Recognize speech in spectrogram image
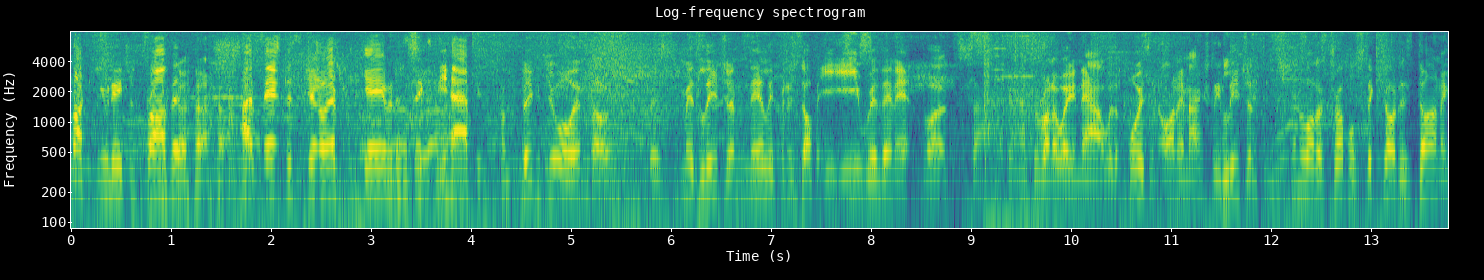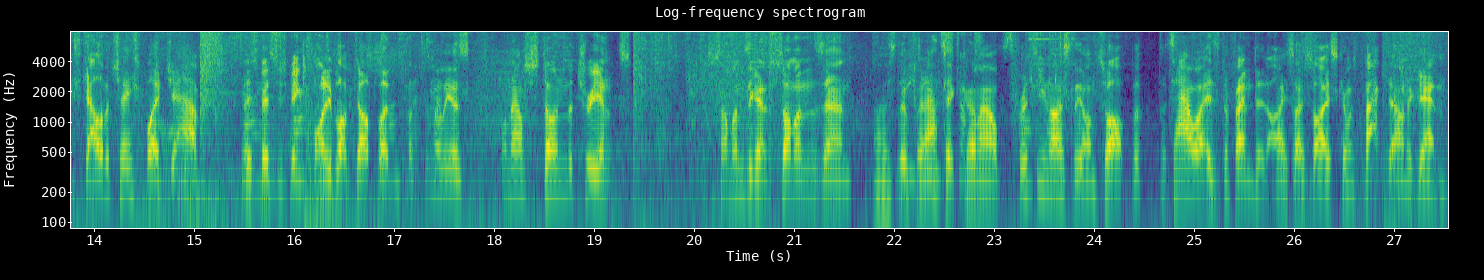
Fuck you, Nature's Prophet. I ban this hero every game, and That's makes me happy. A big duel in though. This mid legion nearly finishes off EE within it, but uh, gonna have to run away now with a poison on him. Actually, Legion in a lot of trouble. Stick is done. Excalibur chased by Jabz. This Visage being body blocked up, but the familiars will now stun the treants. Summons against summons, and as the Fnatic come out pretty nicely on top, but the tower is defended. Ice Ice Ice comes back down again.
